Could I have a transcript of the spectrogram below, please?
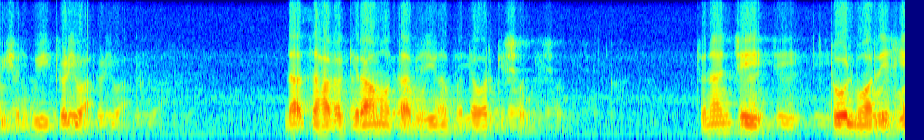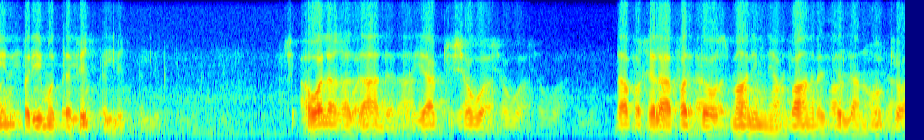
پیشنګوئی کړی و دا صحابه کرام او تابعین په دور کې شو چنانچه ټول مورخین پرې متفق دي چې اوله غزا د دریاب چې شوه دا په خلافت د عثمان ابن عفان رضی الله عنه کې و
